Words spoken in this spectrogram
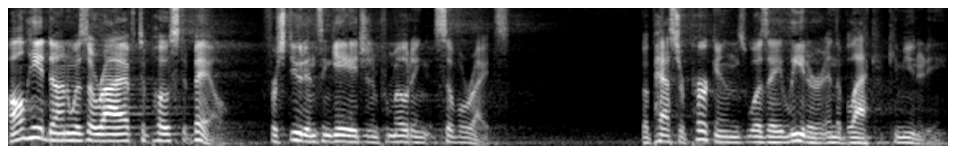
All he had done was arrive to post bail for students engaged in promoting civil rights. But Pastor Perkins was a leader in the black community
